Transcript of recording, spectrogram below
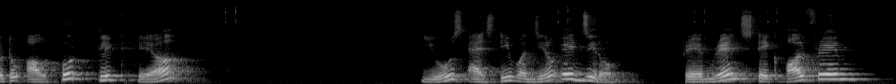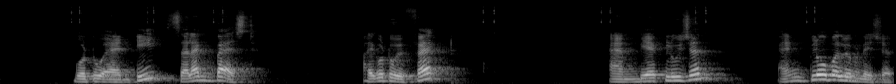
Go to output, click here. Use HD1080. Frame range, take all frame. Go to NT, select best. I go to effect, ambient occlusion and global illumination.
